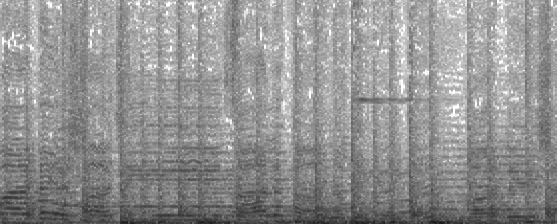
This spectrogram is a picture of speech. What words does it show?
वाट यशाची चालताना बिकट वाट यशा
